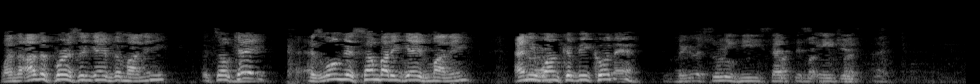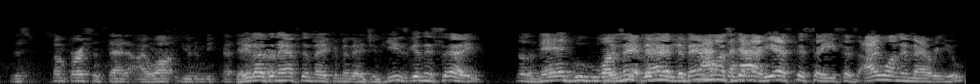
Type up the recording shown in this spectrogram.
When the other person gave the money, it's okay as long as somebody gave money. Anyone could be koneh. So you're assuming he sent this agent. This some person said, "I want you to be kadesh." He doesn't have to make him an agent. He's going to say No, the man who, who the wants man, to get the man, married. the man wants to to get have- married. He has to say. He says, "I want to marry you."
